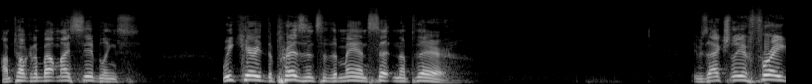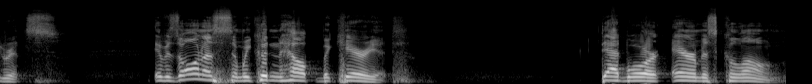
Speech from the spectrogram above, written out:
I'm talking about my siblings. We carried the presence of the man sitting up there. It was actually a fragrance. It was on us, and we couldn't help but carry it. Dad wore Aramis cologne.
